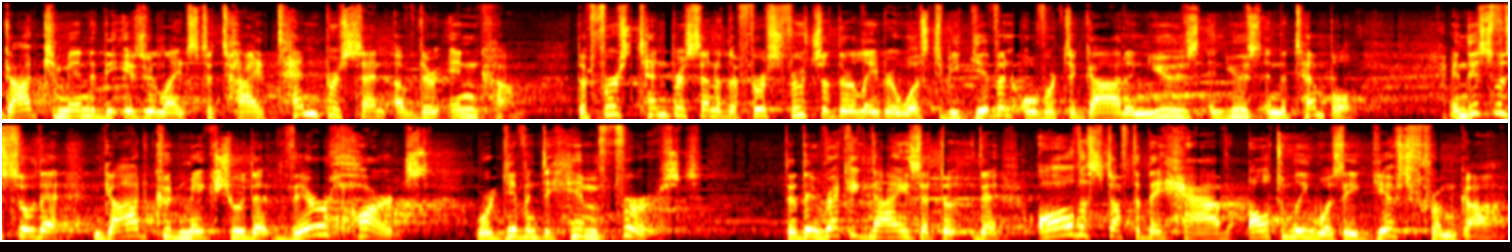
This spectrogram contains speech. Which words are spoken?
God commanded the Israelites to tithe 10% of their income the first 10% of the first fruits of their labor was to be given over to God and used, and used in the temple. And this was so that God could make sure that their hearts were given to Him first. That they recognized that, the, that all the stuff that they have ultimately was a gift from God.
